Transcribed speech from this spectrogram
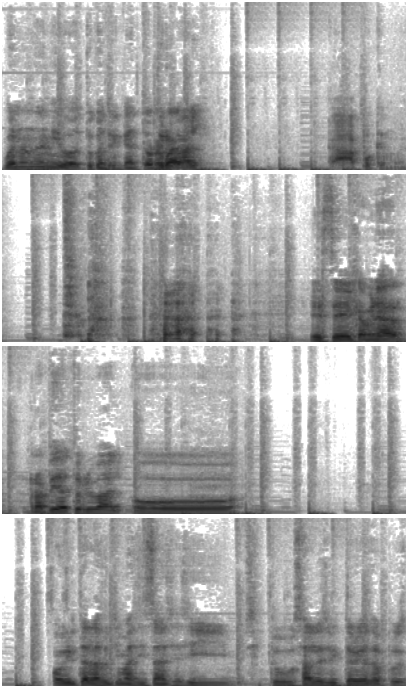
Bueno, no enemigo, tu contrincante. Tu, rival. Ah, Pokémon. Este, caminar rápido a tu rival o, o irte a las últimas instancias y si tú sales victorioso, pues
